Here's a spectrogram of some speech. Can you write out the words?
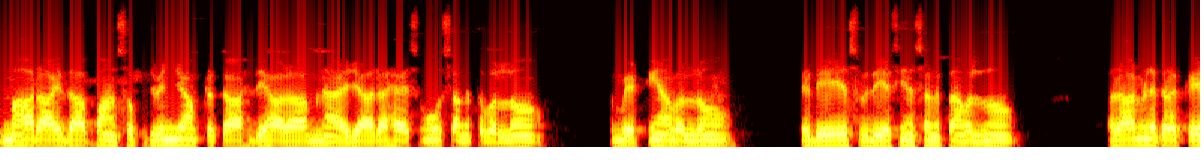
ਮਹਾਰਾਜ ਦਾ 555 ਪ੍ਰਕਾਸ਼ ਦਿਹਾੜਾ ਮਨਾਇਆ ਜਾ ਰਿਹਾ ਹੈ। ਸਮੂਹ ਸੰਗਤ ਵੱਲੋਂ, ਕਮੇਟੀਆਂ ਵੱਲੋਂ ਤੇ ਦੇਸ਼ ਵਿਦੇਸ਼ੀਆਂ ਸੰਗਤਾਂ ਵੱਲੋਂ ਰਾਮ ਮਿਲ ਕਰਕੇ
